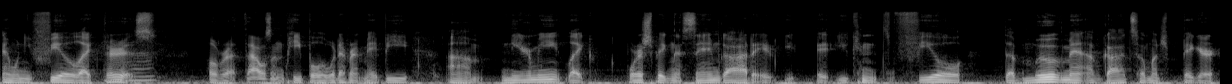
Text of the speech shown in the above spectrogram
and when you feel like there is over a thousand people or whatever it may be um, near me, like worshiping the same God, it, it, you can feel the movement of God so much bigger.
